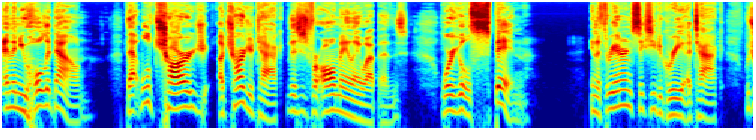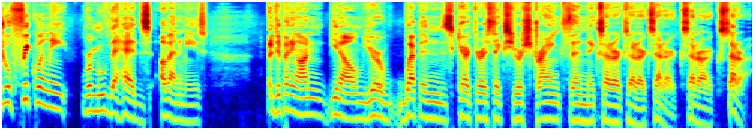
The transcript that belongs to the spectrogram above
and then you hold it down, that will charge a charge attack. This is for all melee weapons, where you'll spin in a 360 degree attack, which will frequently remove the heads of enemies, uh, depending on, you know, your weapons characteristics, your strength, and et cetera, et cetera, et cetera, et cetera, et cetera.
